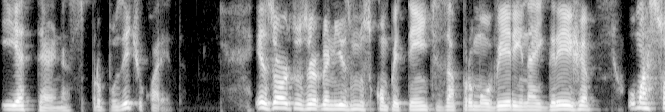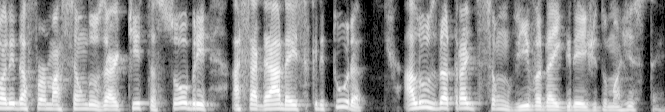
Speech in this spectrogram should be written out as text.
e eternas. Propositio 40 exorta os organismos competentes a promoverem na igreja uma sólida formação dos artistas sobre a Sagrada Escritura, à luz da tradição viva da Igreja e do Magistério.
